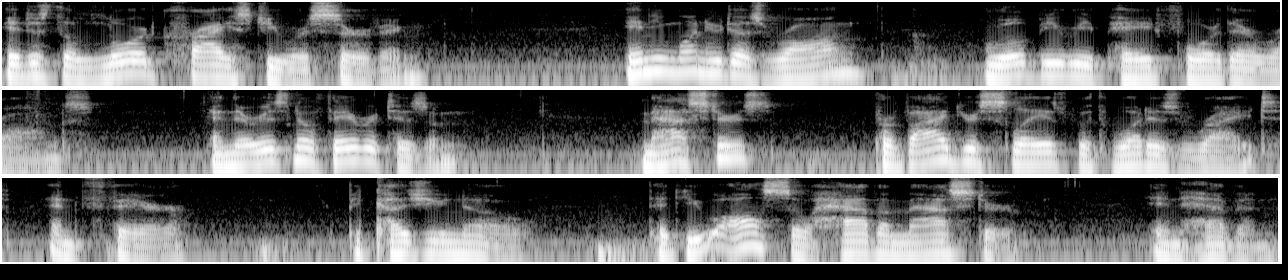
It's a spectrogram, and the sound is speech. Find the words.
It is the Lord Christ you are serving. Anyone who does wrong will be repaid for their wrongs, and there is no favoritism. Masters, provide your slaves with what is right and fair, because you know that you also have a master in heaven.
